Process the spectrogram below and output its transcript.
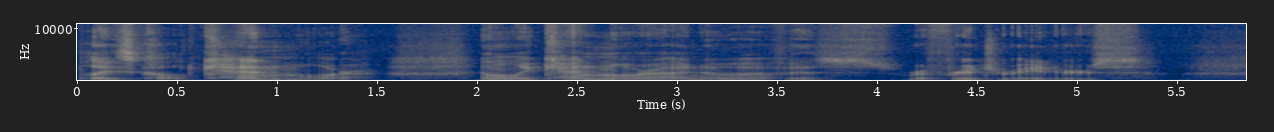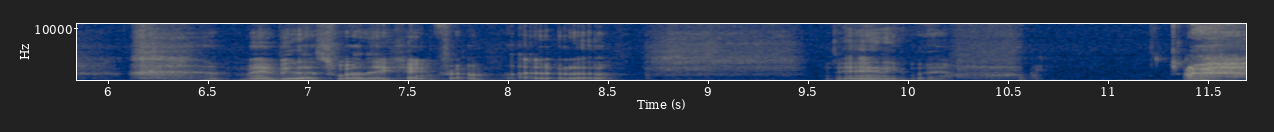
Place called Kenmore. The only Kenmore I know of is refrigerators. Maybe that's where they came from. I don't know. Anyway.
